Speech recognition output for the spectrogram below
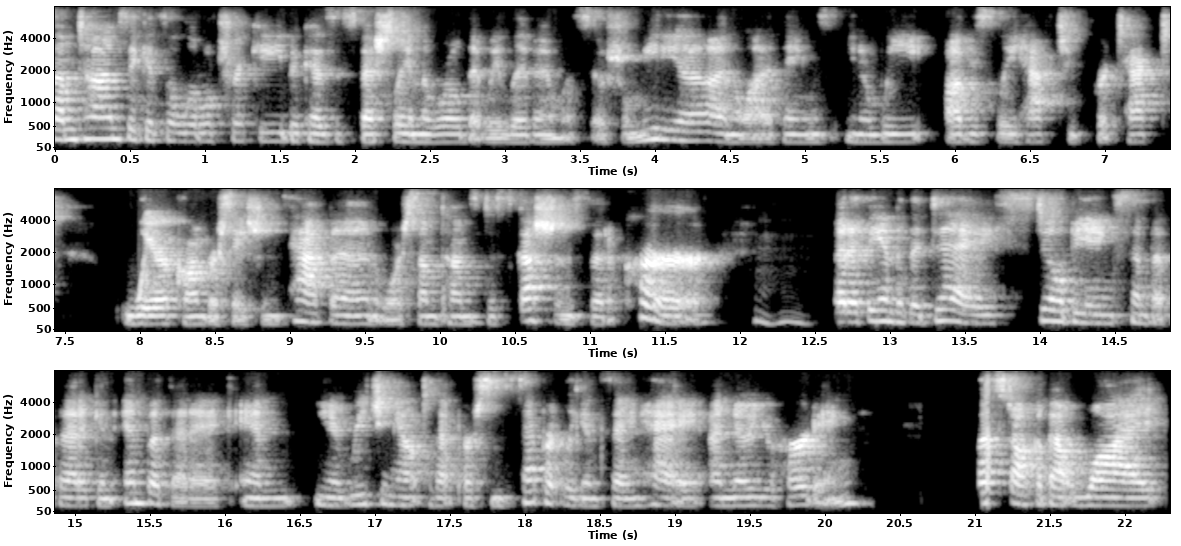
Sometimes it gets a little tricky because, especially in the world that we live in with social media and a lot of things, you know, we obviously have to protect where conversations happen or sometimes discussions that occur. Mm-hmm. But at the end of the day, still being sympathetic and empathetic and you know reaching out to that person separately and saying, "Hey, I know you're hurting let's talk about why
